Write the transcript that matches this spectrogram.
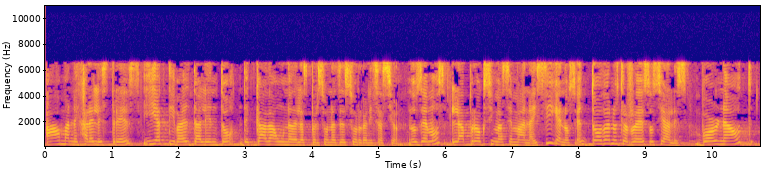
a manejar el estrés y activar el talento de cada una de las personas de su organización. Nos vemos la próxima semana y síguenos en todas nuestras redes sociales. Burnout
